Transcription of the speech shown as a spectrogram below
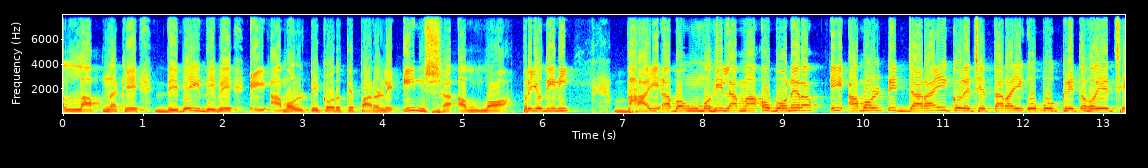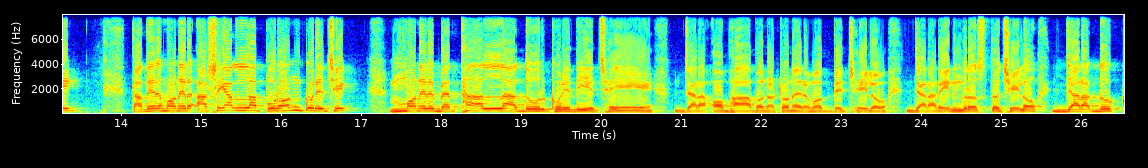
আল্লাহ আপনাকে দিবেই দিবে, এই আমলটি করতে পারলে ইনশা আল্লাহ প্রিয় দিনী, ভাই এবং মহিলা, মা ও বোনেরা, এই আমলটি যারাই করেছে তারাই উপকৃত হয়েছে। তাদের মনের আশে আল্লাহ পূরণ করেছে। মনের ব্যথা আল্লাহ দূর করে দিয়েছে। যারা অভাব অনটনের মধ্যে ছিল, যারা ঋণগ্রস্ত ছিল, যারা দুঃখ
